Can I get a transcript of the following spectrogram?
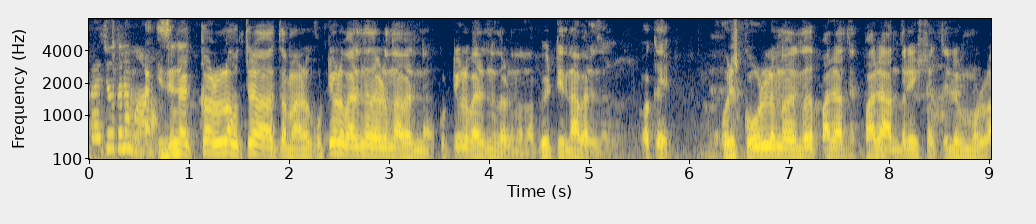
പ്രചോദനമാണ്? ഇതിനൊക്കെ ഉള്ള ഉത്തരവാദിത്തമാണ്. കുട്ടികൾ വരുന്നത് എവിടുന്നാ വരുന്നത്? കുട്ടികൾ വരുന്നത് എവിടുന്നാ? വീട്ടിൽ നിന്നാണ് വരുന്നത്. ഓക്കെ. ഒരു സ്കൂളിൽ എന്ന് പറയുന്നത് പല പല അന്തരീക്ഷത്തിലുമുള്ള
